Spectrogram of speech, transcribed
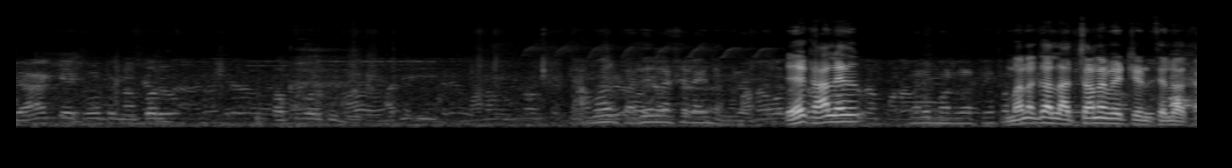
bank account number ఏ కాలేదు. మనకు లచ్చాన పెట్టండి తెలియక.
